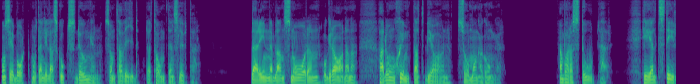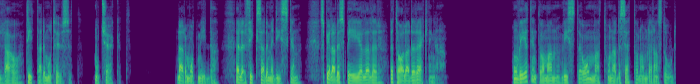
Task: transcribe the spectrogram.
Hon ser bort mot den lilla skogsdungen som tar vid där tomten slutar. Där inne bland snåren och granarna hade hon skymtat Björn så många gånger. Han bara stod där, helt stilla och tittade mot huset, mot köket. När de åt middag, eller fixade med disken, spelade spel eller betalade räkningarna. Hon vet inte om han visste om att hon hade sett honom där han stod,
